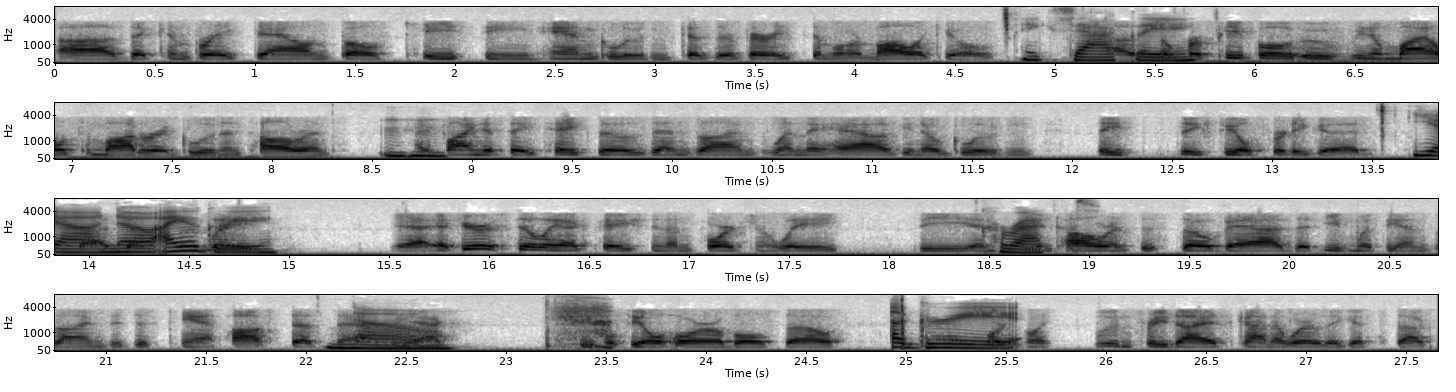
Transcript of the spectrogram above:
uh, that can break down both casein and gluten because they're very similar molecules. Exactly. Uh, so for people who have, you know mild to moderate gluten intolerance, mm-hmm. I find if they take those enzymes when they have you know gluten, they they feel pretty good. Yeah, no, I agree. Yeah, if you're a celiac patient, unfortunately, the, the, intolerance is so bad that even with the enzymes, it just can't offset that. No. People feel horrible. So agree. Uh, gluten-free diet's kind of where they get stuck.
